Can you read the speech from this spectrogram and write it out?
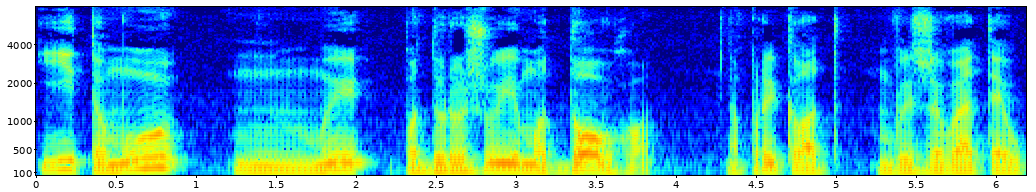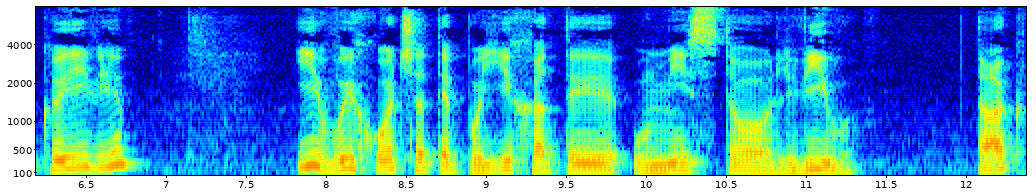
І тому ми подорожуємо довго. Наприклад, ви живете у Києві, і ви хочете поїхати у місто Львів. Так?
